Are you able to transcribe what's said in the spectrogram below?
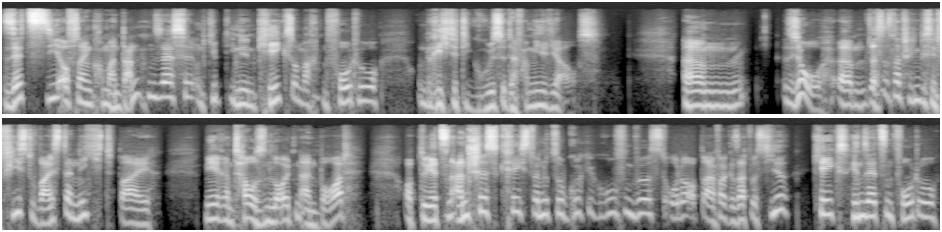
setzt sie auf seinen Kommandantensessel und gibt ihnen einen Keks und macht ein Foto und richtet die Grüße der Familie aus. Ähm, so, ähm, das ist natürlich ein bisschen fies. Du weißt dann nicht bei mehreren tausend Leuten an Bord, ob du jetzt einen Anschiss kriegst, wenn du zur Brücke gerufen wirst, oder ob du einfach gesagt wirst, hier, Keks, hinsetzen, Foto,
